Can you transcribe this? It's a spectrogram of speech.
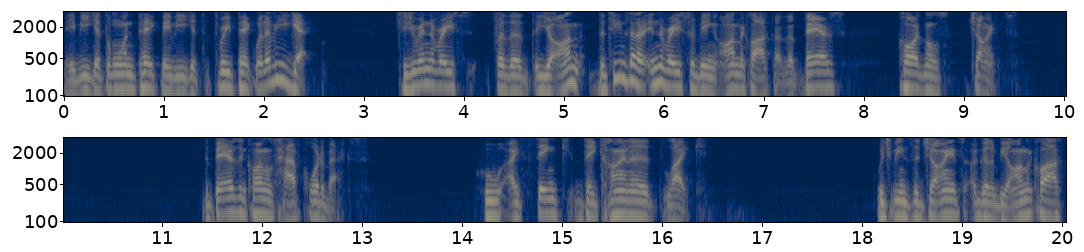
Maybe you get the one pick. Maybe you get the three pick. Whatever you get, because you're in the race for the, you're on the teams that are in the race for being on the clock are the Bears, Cardinals, Giants. The Bears and Cardinals have quarterbacks who I think they kind of like, which means the Giants are going to be on the clock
